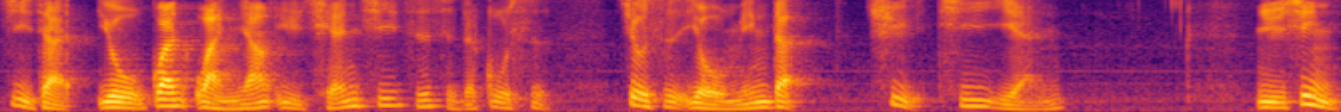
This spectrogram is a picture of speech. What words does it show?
记载有关晚娘与前妻之子的故事，就是有名的去梯岩。女性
